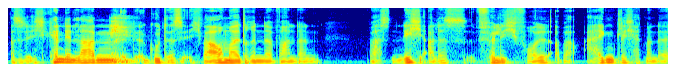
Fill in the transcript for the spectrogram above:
Also ich kenne den Laden, äh, gut, also ich war auch mal drin, da waren dann, war es nicht alles völlig voll, aber eigentlich hat man da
